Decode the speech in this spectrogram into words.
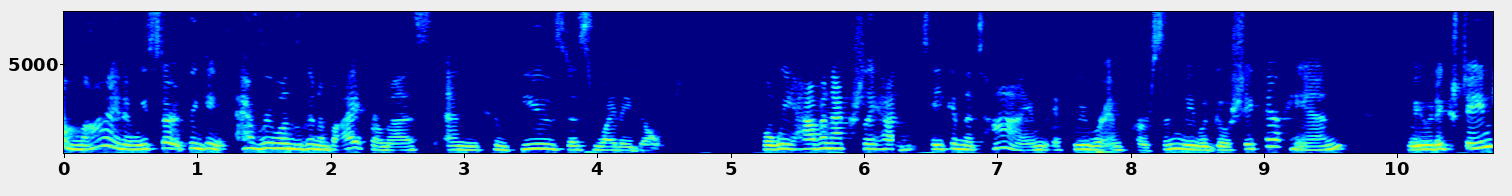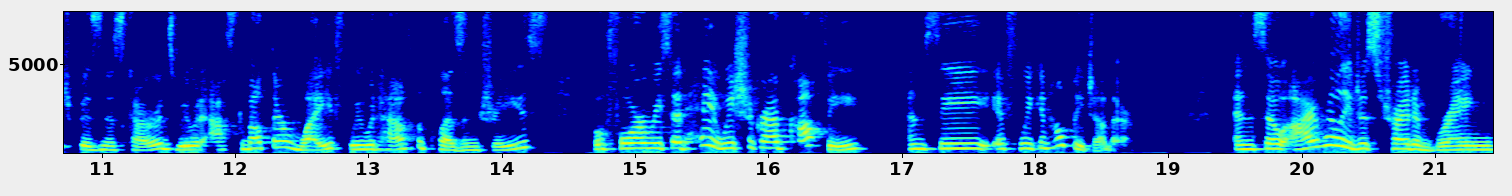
online and we start thinking everyone's going to buy from us and confused as to why they don't. But we haven't actually had taken the time. If we were in person, we would go shake their hand we would exchange business cards. We would ask about their wife. We would have the pleasantries before we said, hey, we should grab coffee and see if we can help each other. And so I really just try to bring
